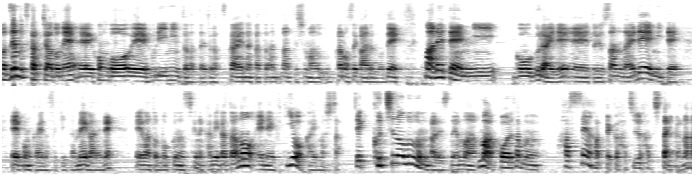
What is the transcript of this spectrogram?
まあ、全部使っちゃうとね、え今後、えフリーミントだったりとか使えなかったなってしまう可能性があるので、まあ、0.25ぐらいで、えっ、と、予算内で見て、え今回のさっき言ったメガネね、えあと僕の好きな髪型の NFT を買いました。で、口の部分がですね、まあ、まあ、これ多分、8888体かな。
